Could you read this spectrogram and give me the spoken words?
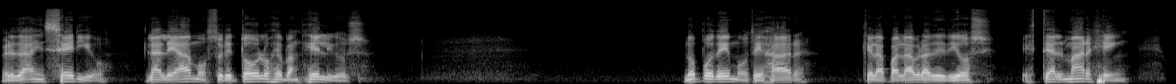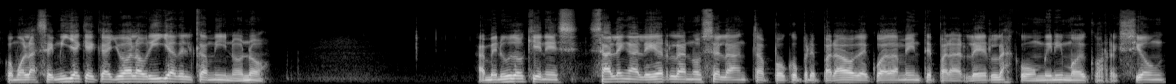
¿verdad? En serio. La leamos, sobre todo los evangelios. No podemos dejar que la palabra de Dios esté al margen, como la semilla que cayó a la orilla del camino, no. A menudo quienes salen a leerla no se la han tampoco preparado adecuadamente para leerlas con un mínimo de corrección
